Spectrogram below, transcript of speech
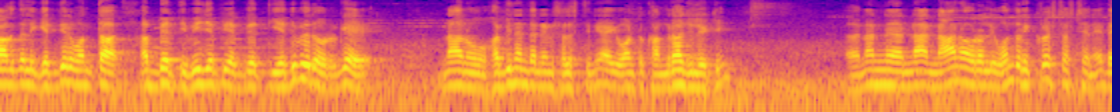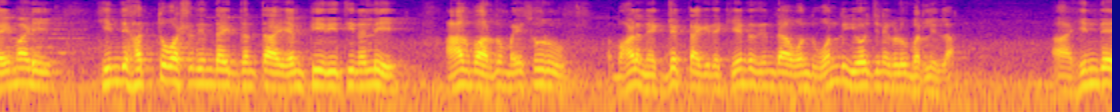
ಭಾಗದಲ್ಲಿ ಗೆದ್ದಿರುವಂಥ ಅಭ್ಯರ್ಥಿ, ಬಿಜೆಪಿ ಅಭ್ಯರ್ಥಿ ಎದುವಿರೋರಿಗೆ ನಾನು ಅಭಿನಂದನೆಯನ್ನು ಸಲ್ಲಿಸ್ತೀನಿ. ಐ ವಾಂಟ್ ಟು ಕಂಗ್ರ್ಯಾಚುಲೇಟಿಂಗ್ ನನ್ನ ನಾನು ಅವರಲ್ಲಿ ಒಂದು ರಿಕ್ವೆಸ್ಟ್ ಅಷ್ಟೇನೆ. ದಯಮಾಡಿ ಹಿಂದೆ ಹತ್ತು ವರ್ಷದಿಂದ ಇದ್ದಂಥ ಎಂ ಪಿ ರೀತಿಯಲ್ಲಿ ಆಗಬಾರ್ದು. ಮೈಸೂರು ಬಹಳ ನೆಗ್ಲೆಕ್ಟ್ ಆಗಿದೆ. ಕೇಂದ್ರದಿಂದ ಒಂದು ಒಂದು ಯೋಜನೆಗಳು ಬರಲಿಲ್ಲ. ಹಿಂದೆ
